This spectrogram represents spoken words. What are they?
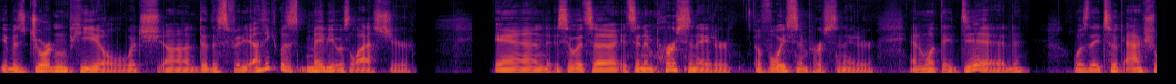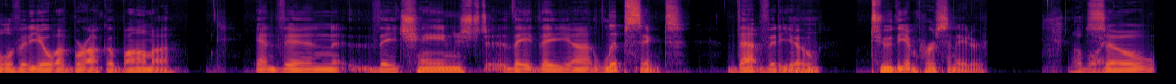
it was Jordan Peele which uh, did this video. I think it was maybe it was last year. And so it's a it's an impersonator, a voice impersonator. And what they did was they took actual video of Barack Obama and then they changed they they uh, lip synced that video to the impersonator. Oh boy. So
